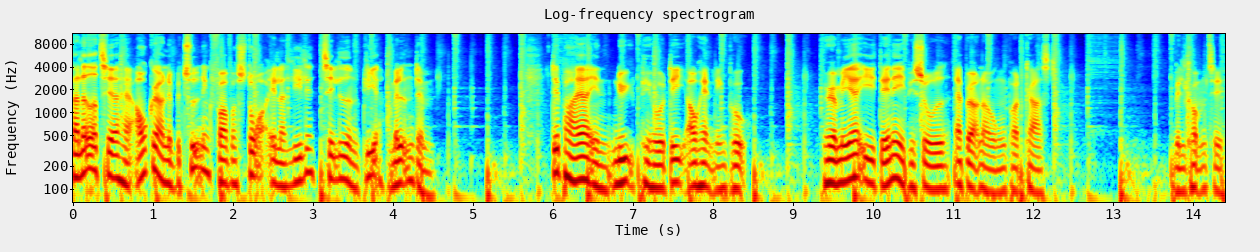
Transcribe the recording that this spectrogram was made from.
der lader til at have afgørende betydning for, hvor stor eller lille tilliden bliver mellem dem. Det peger en ny Ph.D.-afhandling på. Hør mere i denne episode af Børn og Unge podcast. Velkommen til.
